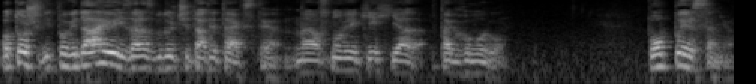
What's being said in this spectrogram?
Отож, відповідаю і зараз буду читати тексти, на основі яких я так говорю. По Писанню,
